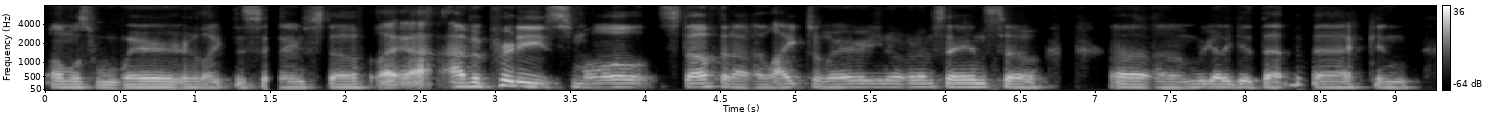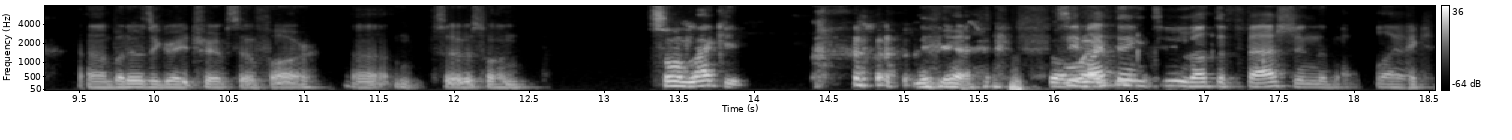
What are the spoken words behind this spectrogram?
almost wear like the same stuff like I, I have a pretty small stuff that I like to wear you know what I'm saying so um we got to get that back and uh, but it was a great trip so far. Um, so it was fun. Sound like it. Yeah. Sound See, my like it. thing too about the fashion, like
